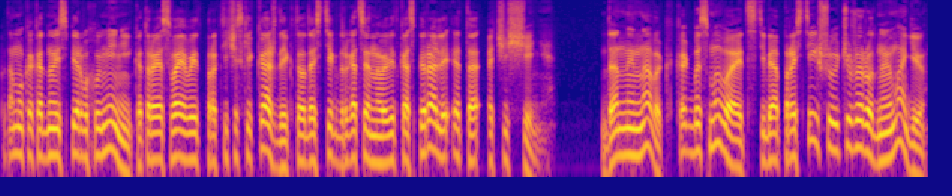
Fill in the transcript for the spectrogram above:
потому как одно из первых умений, которое осваивает практически каждый, кто достиг драгоценного витка спирали, это очищение. Данный навык как бы смывает с тебя простейшую чужеродную магию,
